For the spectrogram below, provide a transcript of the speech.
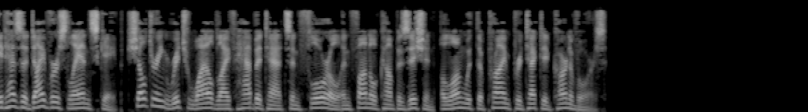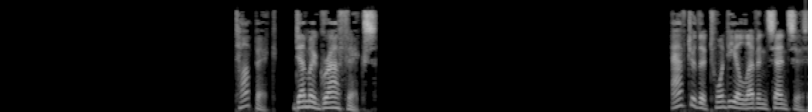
It has a diverse landscape, sheltering rich wildlife habitats and floral and faunal composition, along with the prime protected carnivores. Demographics After the 2011 census,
